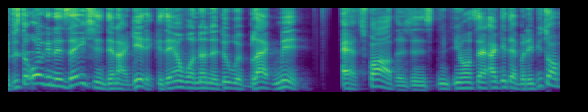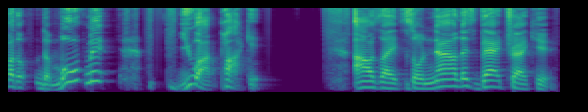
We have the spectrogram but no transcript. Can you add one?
If it's the organization, then I get it because they don't want nothing to do with black men as fathers. And you know what I'm saying? I get that. But if you're talking about the, the movement, you out of pocket. I was like, so now let's backtrack here.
